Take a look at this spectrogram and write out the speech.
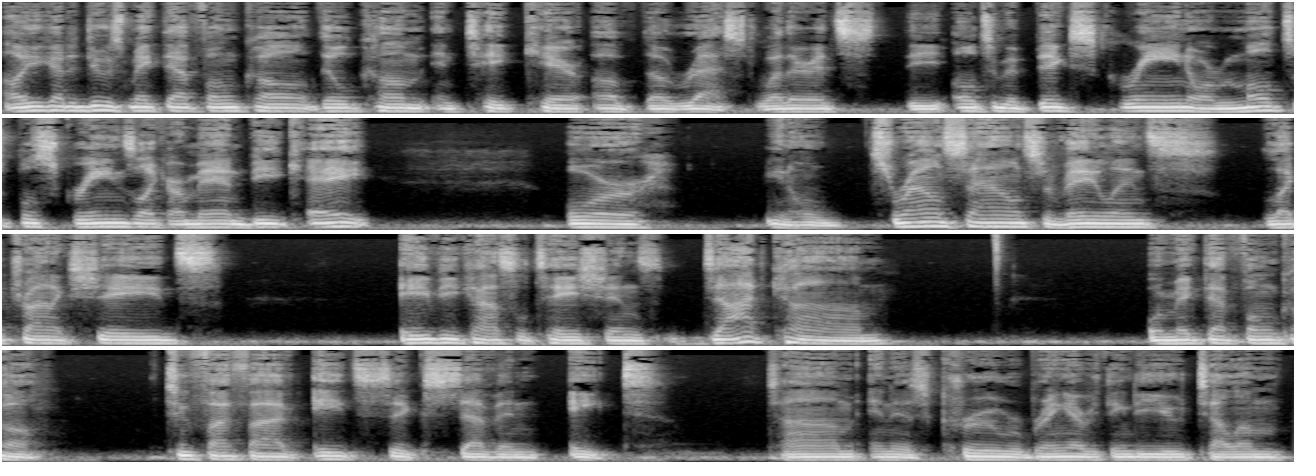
All you got to do is make that phone call. They'll come and take care of the rest, whether it's the ultimate big screen or multiple screens like our man BK or, you know, surround sound, surveillance, electronic shades, avconsultations.com or make that phone call 255-8678. Tom and his crew will bring everything to you. Tell them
